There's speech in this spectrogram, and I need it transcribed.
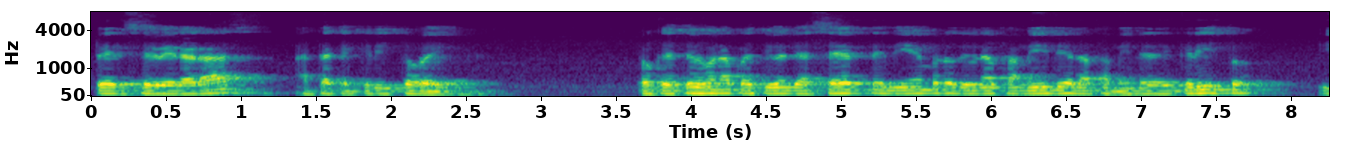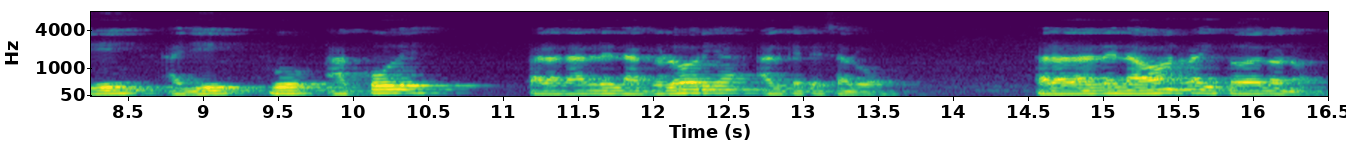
perseverarás hasta que Cristo venga. Porque esto es una cuestión de hacerte miembro de una familia, la familia de Cristo, y allí tú acudes para darle la gloria al que te salvó, para darle la honra y todo el honor.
